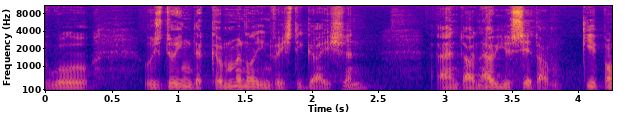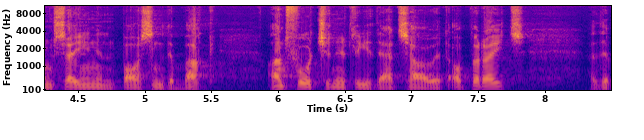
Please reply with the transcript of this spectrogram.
will, who's doing the criminal investigation, and I know you said I keep on saying and passing the buck. Unfortunately, that's how it operates. The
